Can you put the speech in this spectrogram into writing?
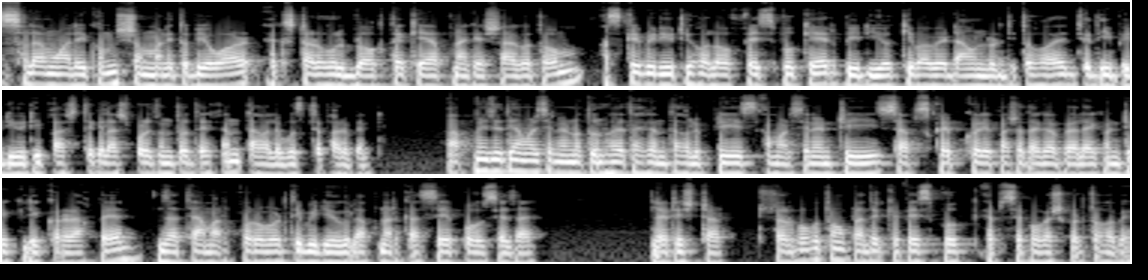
আসসালামু আলাইকুম সম্মানিত ভিউয়ার এক্সট্রা রুল ব্লগ থেকে আপনাকে স্বাগতম। আজকের ভিডিওটি হলো ফেসবুকের ভিডিও কীভাবে ডাউনলোড দিতে হয়। যদি ভিডিওটি ফার্স্ট থেকে লাস্ট পর্যন্ত দেখেন, তাহলে বুঝতে পারবেন। আপনি যদি আমার চ্যানেল নতুন হয়ে থাকেন, তাহলে প্লিজ আমার চ্যানেলটি সাবস্ক্রাইব করে পাশে থাকা বেল আইকনটি ক্লিক করে রাখবেন, যাতে আমার পরবর্তী ভিডিওগুলো আপনার কাছে পৌঁছে যায়। লেট স্টার্ট সর্বপ্রথম আপনাদেরকে ফেসবুক অ্যাপসে প্রবেশ করতে হবে।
